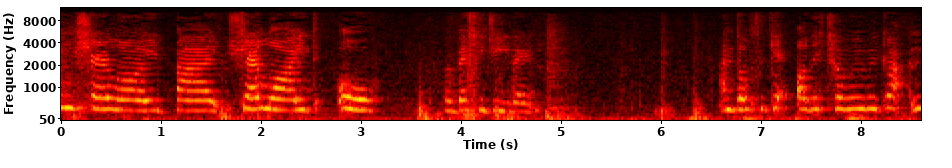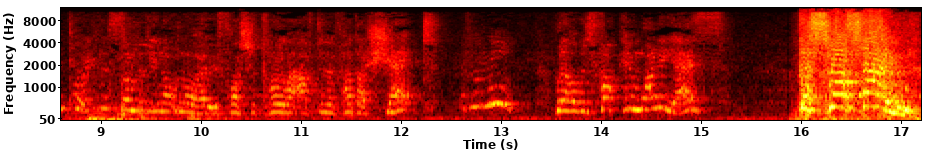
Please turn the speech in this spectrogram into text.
Find Sherloid by Sherloid or Rebecca G. Then. And don't forget all the trouble we got into. Why does somebody not know how to flush a toilet after they've had a shit? For me? Well, I was fucking one of yes. Disgusting!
